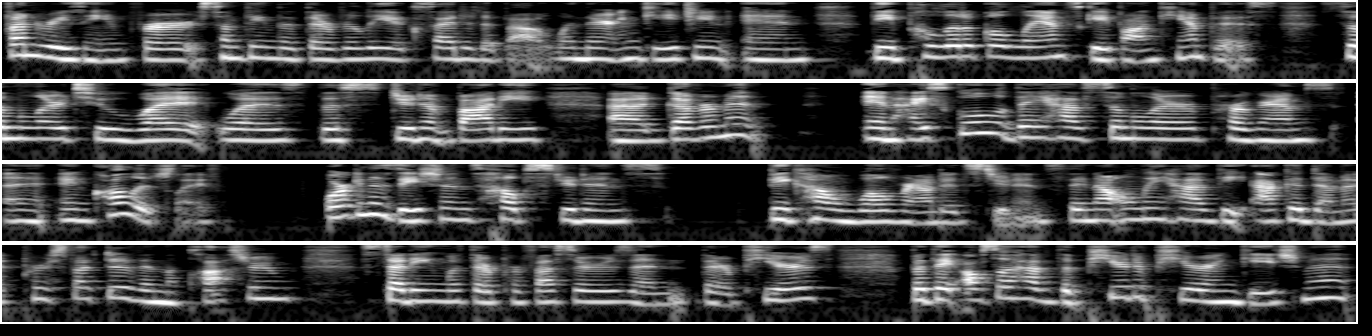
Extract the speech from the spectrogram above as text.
fundraising for something that they're really excited about, when they're engaging in the political landscape on campus, similar to what was the student body uh, government in high school, they have similar programs uh, in college life. Organizations help students become well rounded students. They not only have the academic perspective in the classroom, studying with their professors and their peers, but they also have the peer to peer engagement,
